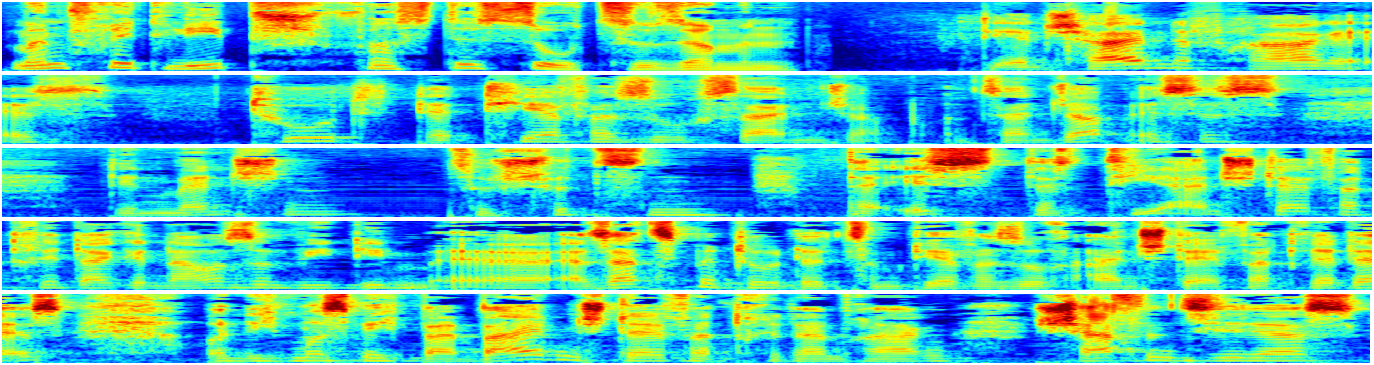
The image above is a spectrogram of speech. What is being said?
Manfred Liebsch fasst es so zusammen. Die entscheidende Frage ist, tut der Tierversuch seinen Job? Und sein Job ist es, den Menschen zu schützen. Da ist das Tier ein Stellvertreter genauso wie die äh, Ersatzmethode zum Tierversuch ein Stellvertreter ist. Und ich muss mich bei beiden Stellvertretern fragen, schaffen sie das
